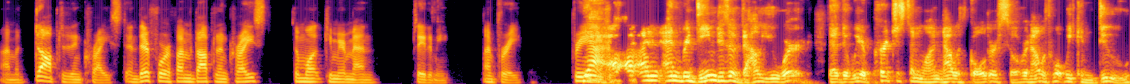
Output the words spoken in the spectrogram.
I'm adopted in Christ. And therefore, if I'm adopted in Christ, then what can your man say to me? I'm free. Yeah, and, and redeemed is a value word that, that we are purchased and won, not with gold or silver, not with what we can do,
